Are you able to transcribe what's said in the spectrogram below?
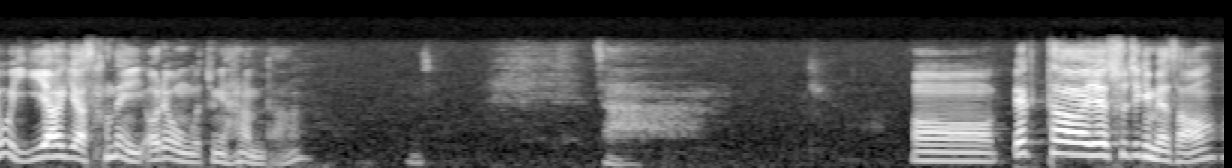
요거 이해하기가 상당히 어려운 것 중에 하나입니다. 어, 벡터의 수직이면서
